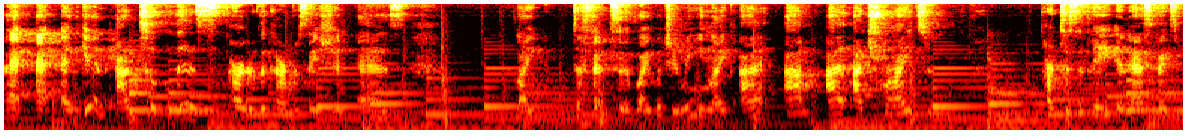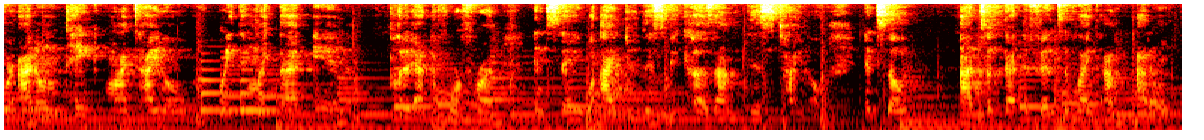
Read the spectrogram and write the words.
I, I, again, I took this part of the conversation as like defensive. Like, what you mean? Like, I, I'm, I, I try to participate in aspects where I don't take my title or anything like that and put it at the forefront and say, well, I do this because I'm this title. And so I took that defensive. Like, I'm, I don't,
